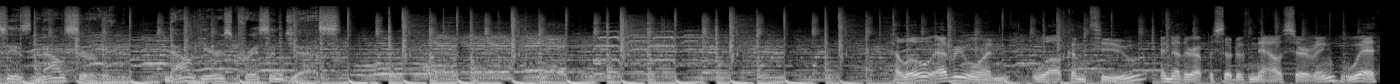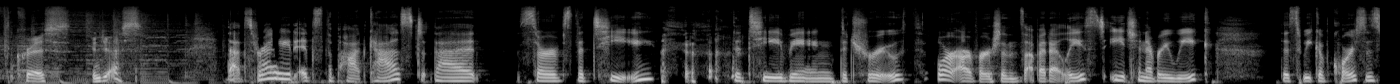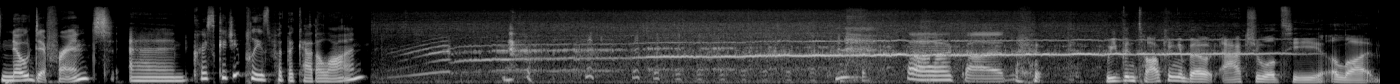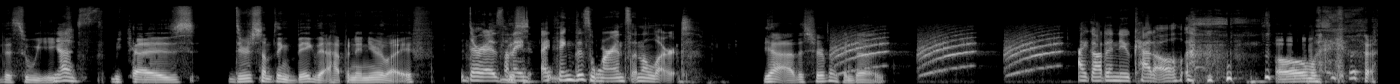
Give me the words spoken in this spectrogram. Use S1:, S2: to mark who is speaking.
S1: This is Now Serving. Now here's Chris and Jess.
S2: Hello, everyone. Welcome to another episode of Now Serving with Chris and Jess.
S3: That's right. It's the podcast that serves the tea, the tea being the truth, or our versions of it at least, each and every week. This week, of course, is no different. And Chris, could you please put the kettle on? oh, God.
S2: We've been talking about actual tea a lot this week.
S3: Yes.
S2: Because there's something big that happened in your life.
S3: There is. And I, I think this warrants an alert.
S2: Yeah, the Sure Fucking does.
S3: I got a new kettle.
S2: Oh my God.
